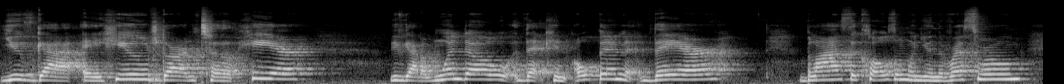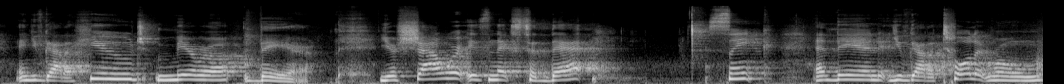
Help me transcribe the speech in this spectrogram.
You've got a huge garden tub here. You've got a window that can open there. Blinds to close them when you're in the restroom. And you've got a huge mirror there. Your shower is next to that sink. And then you've got a toilet room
